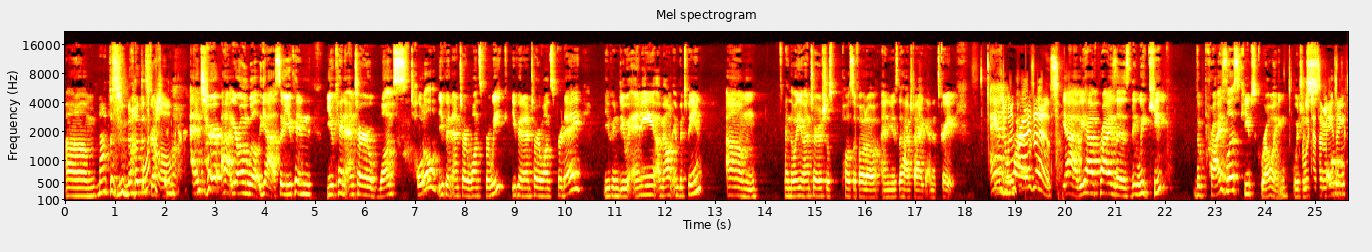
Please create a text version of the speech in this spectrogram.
um not dis- not discretion. Will. enter at your own will. Yeah so you can you can enter once total. You can enter once per week. You can enter once per day. You can do any amount in between. Um and the way you enter is just post a photo and use the hashtag and it's great. And you win have- prizes. yeah we have prizes. We keep the prize list keeps growing which is Which is so amazing for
